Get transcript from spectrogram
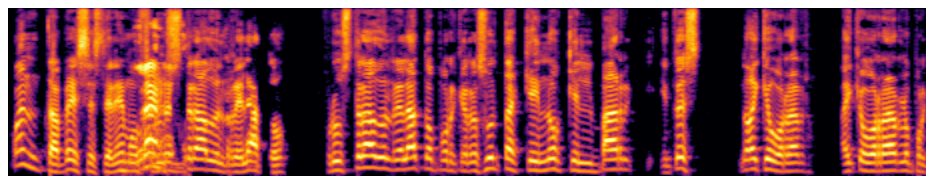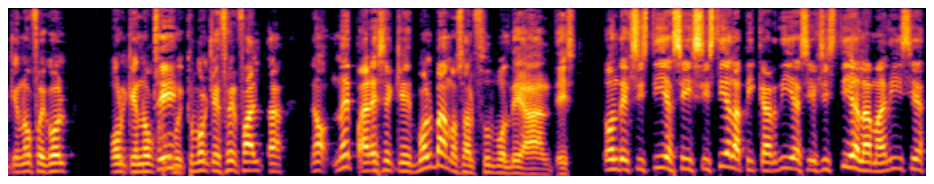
¿Cuántas veces tenemos frustrado el relato? Frustrado el relato porque resulta que no, que el bar, entonces no hay que borrar, hay que borrarlo porque no fue gol, porque no porque fue falta, No, me parece que volvamos al fútbol de antes, donde existía, si existía la picardía, si existía la malicia,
